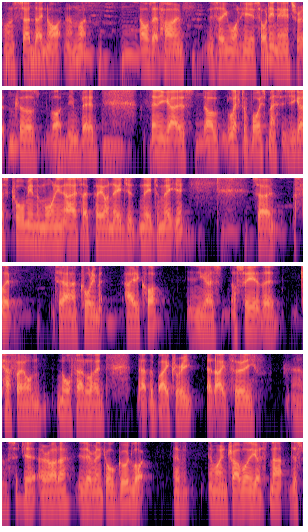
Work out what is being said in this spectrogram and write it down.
on a Saturday night and I'm like, I was at home, there's anyone here? So I didn't answer it because I was like in bed. Then he goes, I left a voice message. He goes, call me in the morning ASAP, I need you, need to meet you. So slept, uh, called him at eight o'clock and he goes, I'll see you at the cafe on North Adelaide at the bakery at 8.30. Uh, I said, yeah, all righto. Is everything all good? Like, have, am I in trouble? And he goes, nah, just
